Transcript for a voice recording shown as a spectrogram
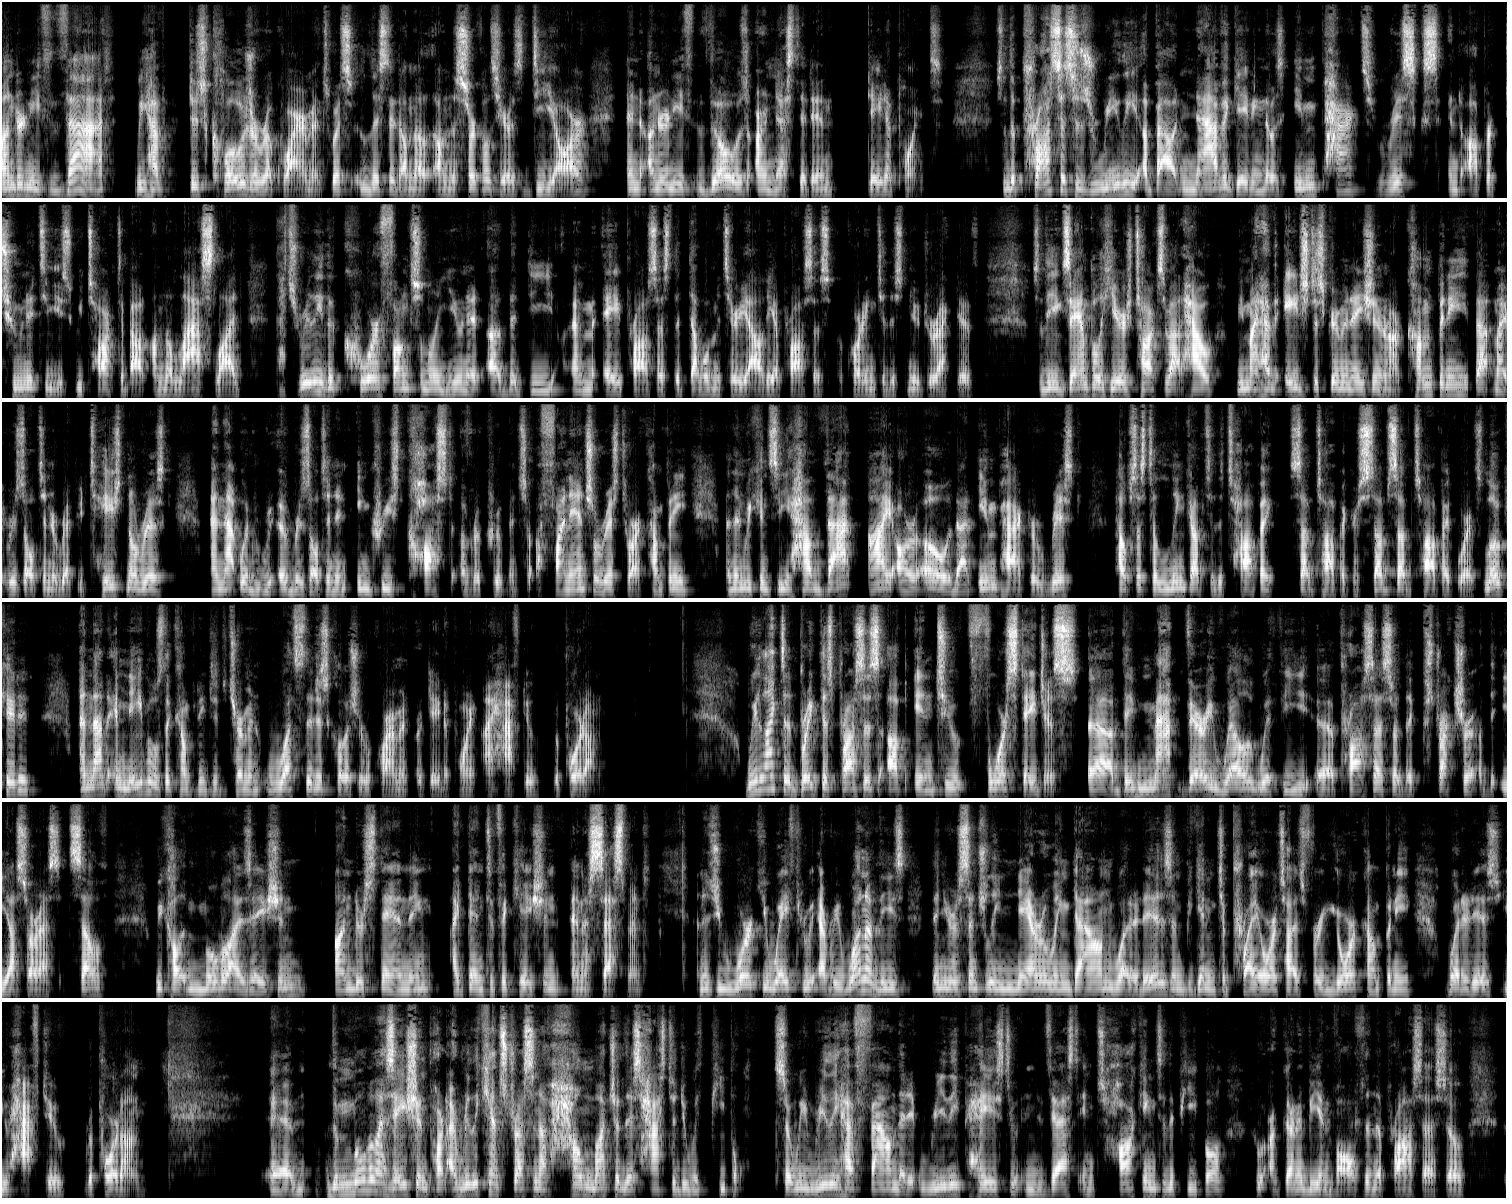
Underneath that, we have disclosure requirements, which are listed on the on the circles here as DR. And underneath those are nested in data points. So the process is really about navigating those impacts, risks, and opportunities we talked about on the last slide. That's really the core functional unit of the DMA process, the double materiality process, according to this new directive. So the example here talks about how we might have age discrimination in our company that might result in a reputational risk, and that would uh, result in an increased cost of recruitment, so a financial risk to our company. And then we can see how that IRO, that impact or risk, helps us to link up to the topic, subtopic, or sub-subtopic where it's located. And that enables the company to determine what's the disclosure requirement or data point I have to report on. We like to break this process up into four stages. Uh, they map very well with the uh, process or the structure of the ESRS itself. We call it mobilization, understanding, identification, and assessment. And as you work your way through every one of these, then you're essentially narrowing down what it is and beginning to prioritize for your company what it is you have to report on. Um, the mobilization part, I really can't stress enough how much of this has to do with people. So we really have found that it really pays to invest in talking to the people who are going to be involved in the process.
